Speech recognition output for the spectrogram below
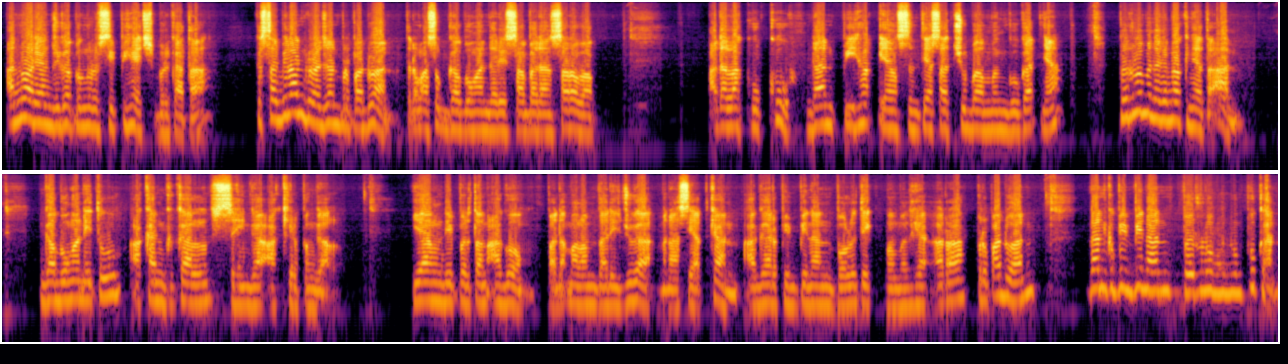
Anwar yang juga pengurus CPH berkata, Kestabilan kerajaan perpaduan, termasuk gabungan dari Sabah dan Sarawak, adalah kukuh dan pihak yang sentiasa cuba menggugatnya perlu menerima kenyataan. Gabungan itu akan kekal sehingga akhir penggal. Yang di Pertuan Agong pada malam tadi juga menasihatkan agar pimpinan politik memelihara perpaduan dan kepimpinan perlu menumpukan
